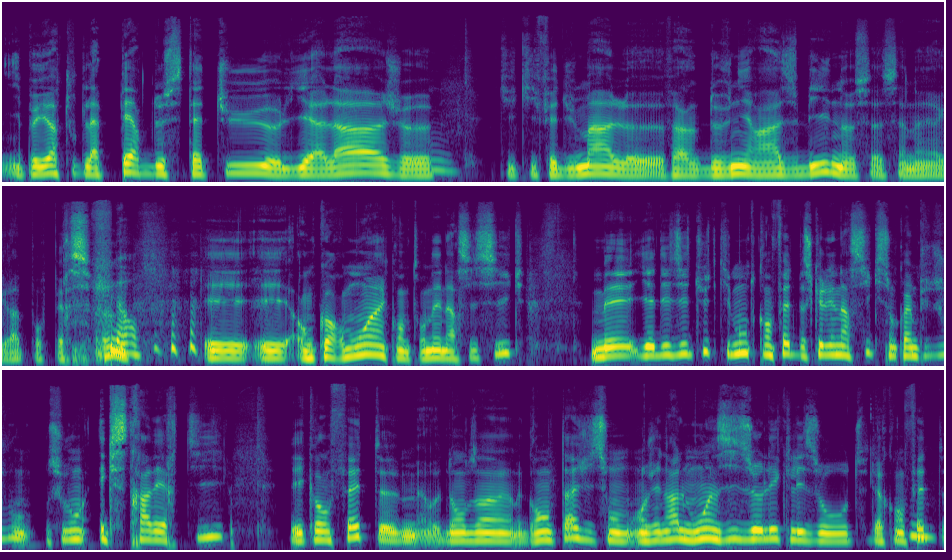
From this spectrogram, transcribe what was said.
il peut y avoir toute la perte de statut euh, liée à l'âge. euh, Mhm. Qui, qui fait du mal, euh, enfin devenir un has-been, ça, ça n'est agréable pour personne. Non. et, et encore moins quand on est narcissique. Mais il y a des études qui montrent qu'en fait, parce que les narcissiques sont quand même plus souvent, souvent extravertis, et qu'en fait, euh, dans un grand âge, ils sont en général moins isolés que les autres. C'est-à-dire qu'en fait,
